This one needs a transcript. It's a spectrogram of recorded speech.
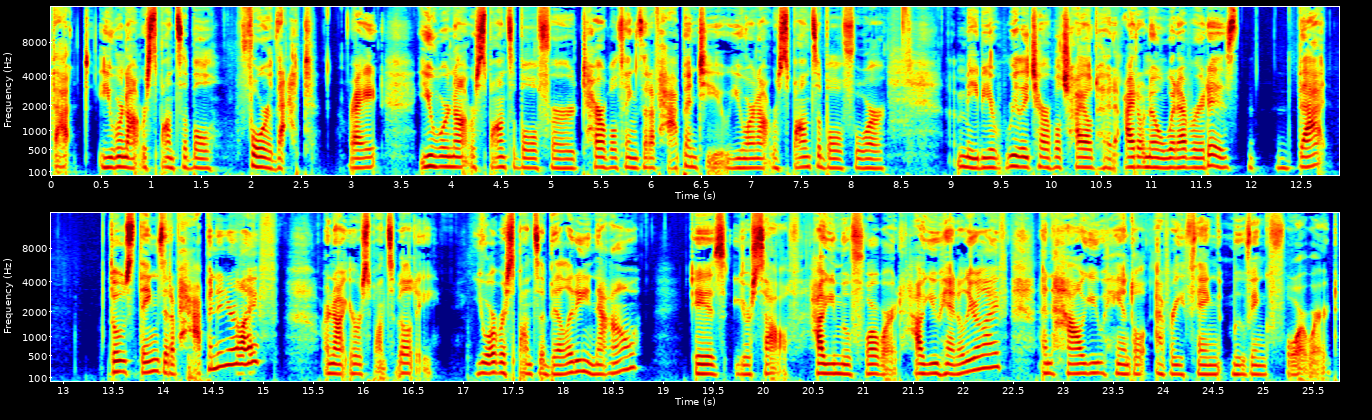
That you were not responsible for that right? You were not responsible for terrible things that have happened to you. You are not responsible for maybe a really terrible childhood. I don't know, whatever it is. That those things that have happened in your life are not your responsibility. Your responsibility now is yourself, how you move forward, how you handle your life, and how you handle everything moving forward.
